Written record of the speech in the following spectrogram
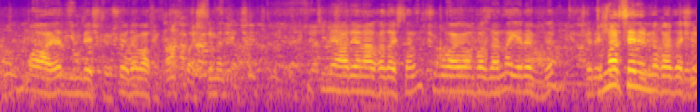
abi. Muayyer 25 kilo. Şöyle bakın. Akbaş, simentaş. Süt ineği arayan arkadaşlarımız Çubuk Hayvan Pazarı'na gelebilir. Bunlar senin mi kardeşim?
